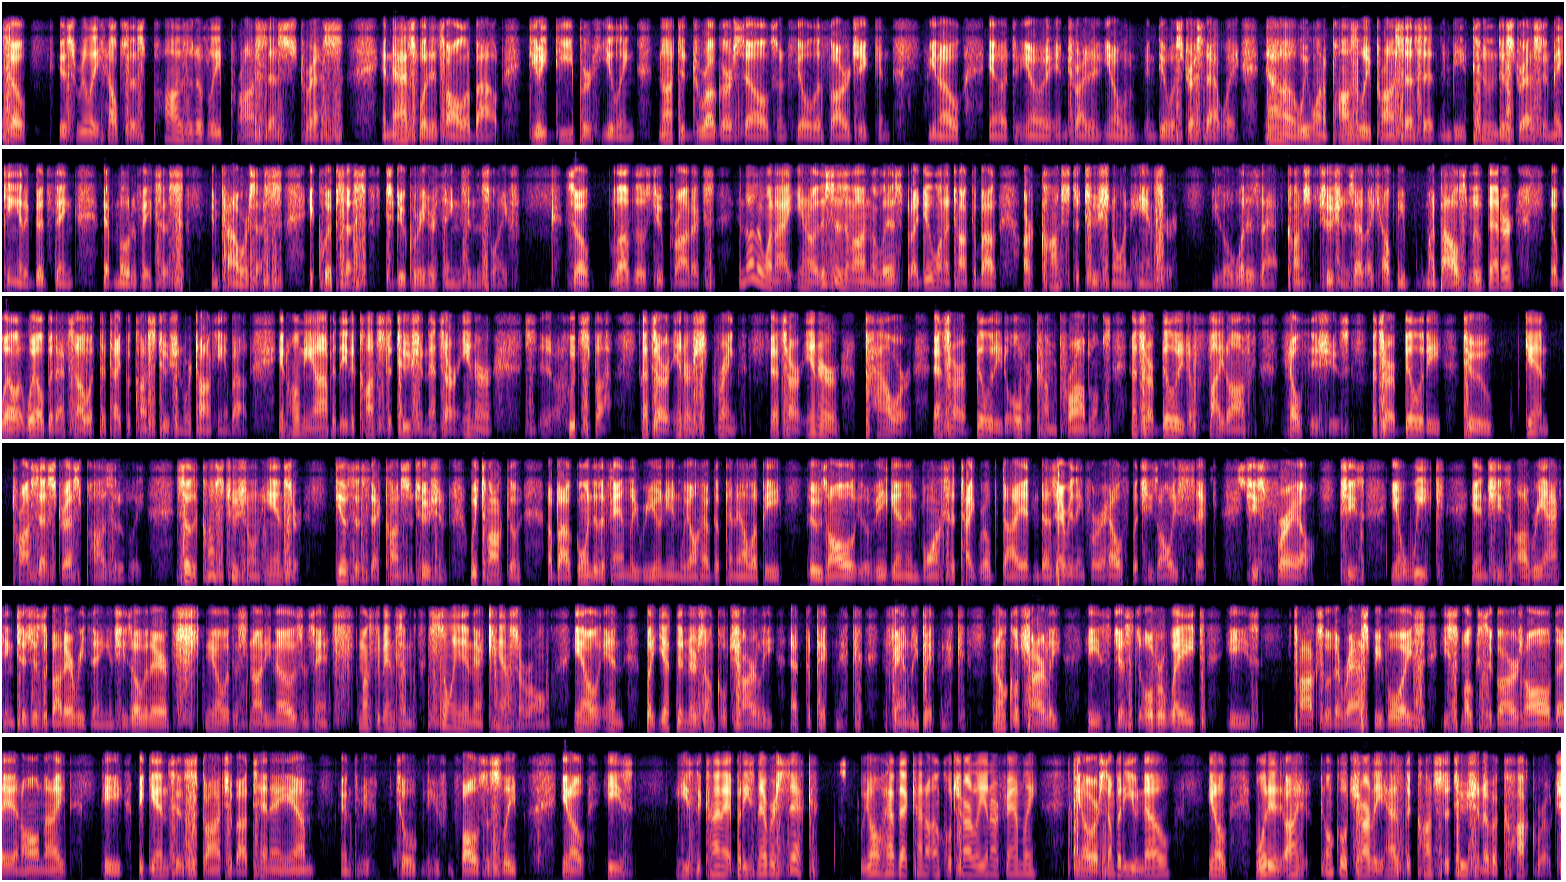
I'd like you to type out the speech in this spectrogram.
So this really helps us positively process stress. And that's what it's all about. D- deeper healing, not to drug ourselves and feel lethargic and you know, you know, you know, and try to, you know, and deal with stress that way. No, we want to positively process it and be tuned to stress and making it a good thing that motivates us, empowers us, equips us to do greater things in this life. So Love those two products. Another one I, you know, this isn't on the list, but I do want to talk about our constitutional enhancer. You go, what is that? Constitution. Is that like help me my bowels move better? Uh, well, it will, but that's not what the type of constitution we're talking about. In homeopathy, the constitution, that's our inner uh, chutzpah. That's our inner strength. That's our inner power. That's our ability to overcome problems. That's our ability to fight off health issues. That's our ability to, again, process stress positively. So the constitutional enhancer gives us that constitution. We talk uh, about going to the family reunion. We all have the Penelope who's all vegan and walks a tightrope diet and does everything for her health, but she's always sick. She's frail. She's you know weak and she's uh, reacting to just about everything. And she's over there, you know, with a snotty nose and saying, "Must have been some soy in that casserole," you know. And but yet then there's Uncle Charlie at the picnic, family picnic, and Uncle Charlie, he's just overweight. He's talks with a raspy voice. He smokes cigars all day and all night. He begins his scotch about 10 a.m. until he falls asleep. You know, he's he's the kind of, but he's never sick. We all have that kind of Uncle Charlie in our family, you know, or somebody you know. You know, what is uh, Uncle Charlie has the constitution of a cockroach.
